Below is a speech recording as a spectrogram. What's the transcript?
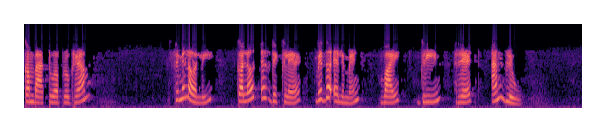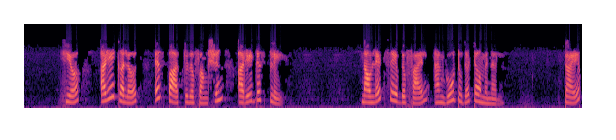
Come back to our program. Similarly, colors is declared with the elements white, green, red and blue. Here, array colors is passed to the function array display. Now let's save the file and go to the terminal. Type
